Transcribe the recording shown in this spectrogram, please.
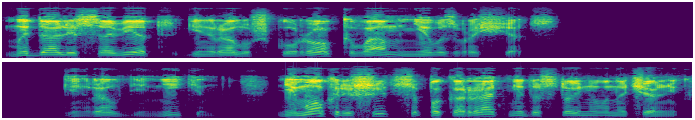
мы дали совет генералу Шкуро к вам не возвращаться. Генерал Деникин не мог решиться покарать недостойного начальника.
